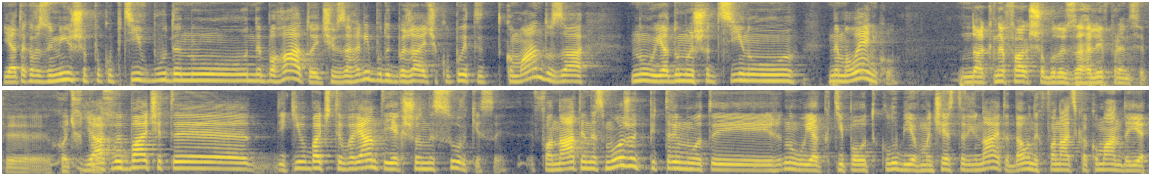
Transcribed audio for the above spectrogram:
Я так розумію, що покупців буде ну небагато. І чи взагалі будуть бажаючи купити команду за, ну я думаю, що ціну немаленьку. Так, не факт, що будуть взагалі, в принципі, хоч хтось. Як ви бачите, які ви бачите варіанти, якщо не суркіси? Фанати не зможуть підтримувати, ну як типу, от клуб є в Манчестер Юнайтед, да, у них фанатська команда є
